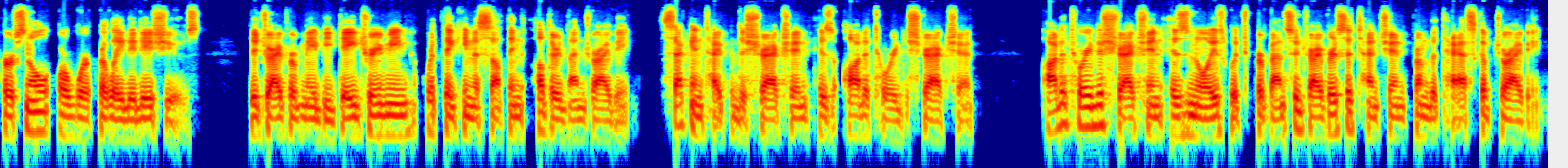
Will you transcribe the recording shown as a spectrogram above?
personal or work related issues. The driver may be daydreaming or thinking of something other than driving. Second type of distraction is auditory distraction. Auditory distraction is noise which prevents a driver's attention from the task of driving.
